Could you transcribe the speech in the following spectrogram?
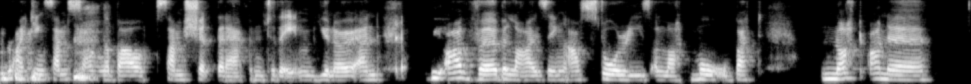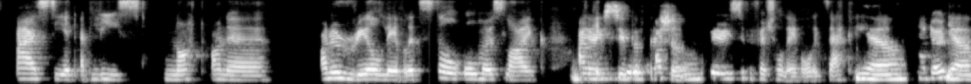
mm-hmm. writing some song about some shit that happened to them, you know, and we are verbalizing our stories a lot more, but not on a, I see it at least, not on a, on a real level. It's still almost like very superficial, very superficial level. Exactly. Yeah. I don't. Yeah.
